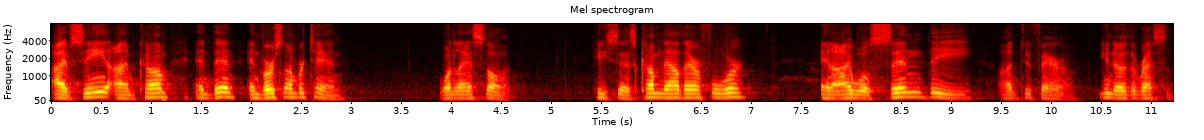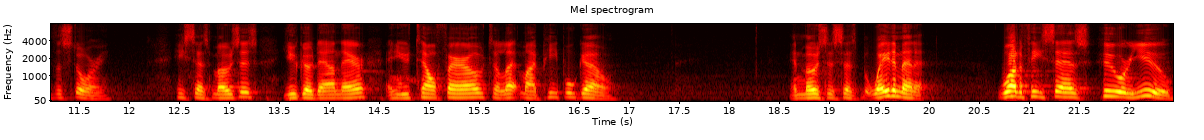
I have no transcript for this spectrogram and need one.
I have seen, I am come. And then in verse number 10, one last thought. He says, Come now, therefore, and I will send thee unto Pharaoh. You know the rest of the story. He says, Moses, you go down there and you tell Pharaoh to let my people go. And Moses says, But wait a minute. What if he says, Who are you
